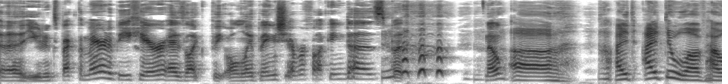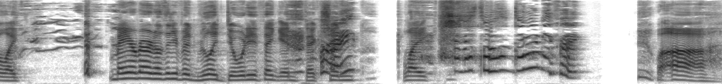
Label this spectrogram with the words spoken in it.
Uh, you'd expect the mayor to be here as like the only thing she ever fucking does, but nope. uh, I I do love how like Mayor Mare doesn't even really do anything in fiction. Right? Like, She just doesn't do anything. uh,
